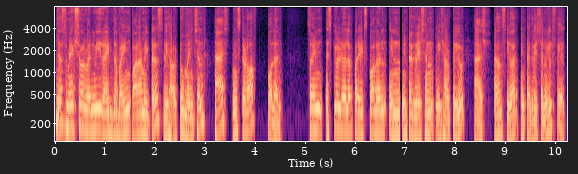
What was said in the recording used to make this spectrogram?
Just make sure when we write the bind parameters, we have to mention hash instead of colon. So in SQL developer, it's colon in integration, we have to use hash else your integration will fail.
